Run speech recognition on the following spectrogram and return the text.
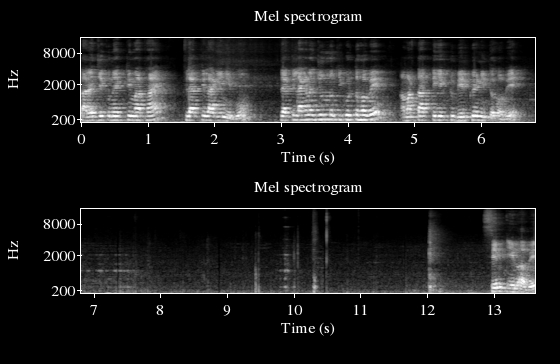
তার যে কোনো একটি মাথায় ফ্ল্যাগটি লাগিয়ে নিব। ফ্ল্যাগটি লাগানোর জন্য কি করতে হবে? আমার তার থেকে একটু বের করে নিতে হবে। সেম এভাবে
